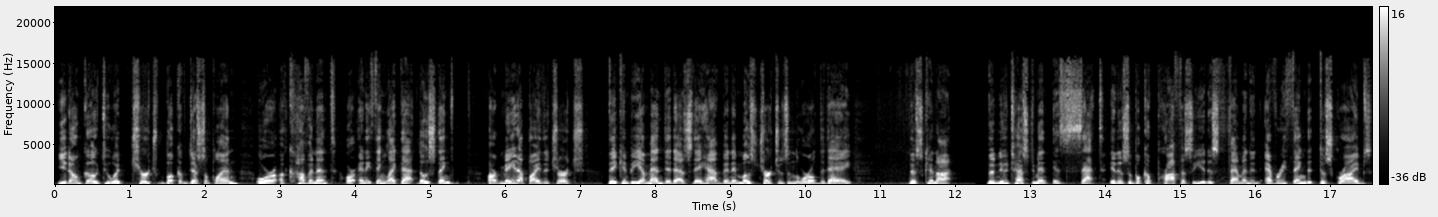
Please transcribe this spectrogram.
You don't go to a church book of discipline or a covenant or anything like that. Those things are made up by the church. They can be amended as they have been in most churches in the world today. This cannot. The New Testament is set. It is a book of prophecy. It is feminine. Everything that describes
